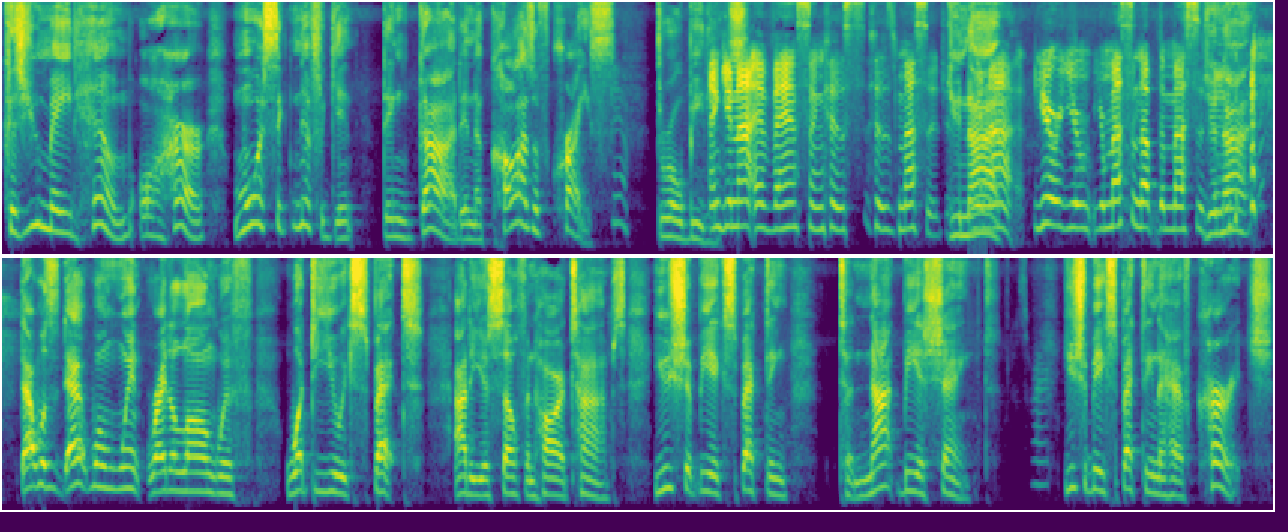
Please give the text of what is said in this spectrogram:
Because you made him or her more significant than God in the cause of Christ. Yeah. through obedience. And you're not advancing his his message. You're not. You're you're you're messing up the message. You're not. That was that one went right along with what do you expect out of yourself in hard times? You should be expecting to not be ashamed. You should be expecting to have courage.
